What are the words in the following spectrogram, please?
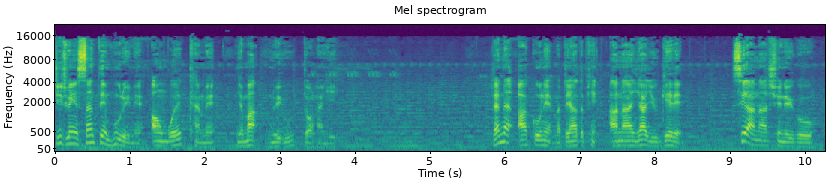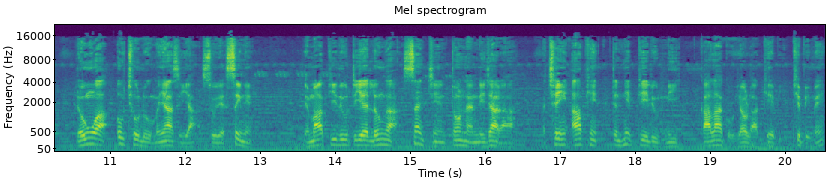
တီထွင်စမ်းသစ်မှုတွေနဲ့အောင်ပွဲခံမဲ့မြမຫນွေဦးတော်လှန်ရေးလက်နက်အားကိုးနဲ့မတရားသဖြင့်အာဏာရယူခဲ့တဲ့ဆီအာနာရှင်တွေကိုလုံးဝအုပ်ချုပ်လို့မရစီရဆိုတဲ့စိတ်နဲ့မြမပြည်သူတရက်လုံးကစန့်ကျင်တွန်းလှန်နေကြတာအချိန်အားဖြင့်တစ်နှစ်ပြည့်လူနီးကာလကိုရောက်လာခဲ့ပြီဖြစ်ပေမဲ့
